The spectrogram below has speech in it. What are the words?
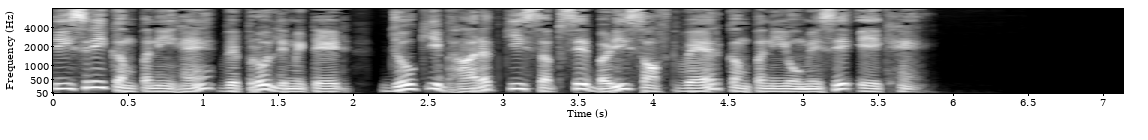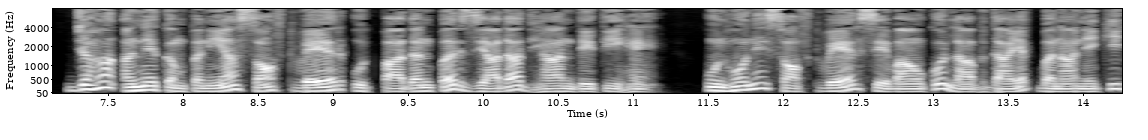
तीसरी कंपनी है विप्रो लिमिटेड, जो कि भारत की सबसे बड़ी सॉफ्टवेयर कंपनियों में से एक है। जहाँ अन्य कंपनियाँ सॉफ्टवेयर उत्पादन पर ज़्यादा ध्यान देती हैं, उन्होंने सॉफ्टवेयर सेवाओं को लाभदायक बनाने की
